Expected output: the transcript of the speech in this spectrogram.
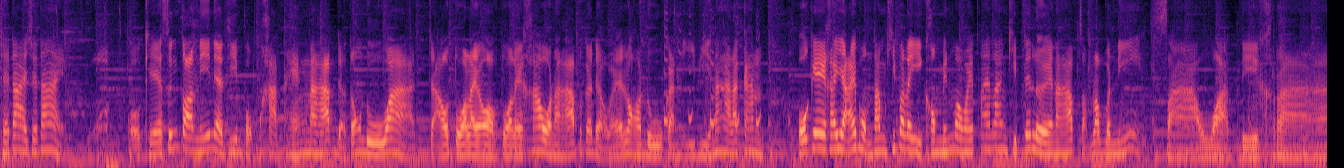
ใช้ได้ใช้ได้โอเค ซึ่งตอนนี้เนี่ยทีมผมขาดแท้งนะครับ เดี๋ยวต้องดูว่าจะเอาตัวอะไรออกตัวอะไรเข้านะครับ ก็เดี๋ยวไว้รอดูกัน EP หน้าละกัน โอเค ใครอยากให้ผมทำคลิปอะไรอีก คอมเมนต์มาไว้ใต้ล่างคลิปได้เลยนะครับสำหรับวันนี้ สวัสดีครับ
